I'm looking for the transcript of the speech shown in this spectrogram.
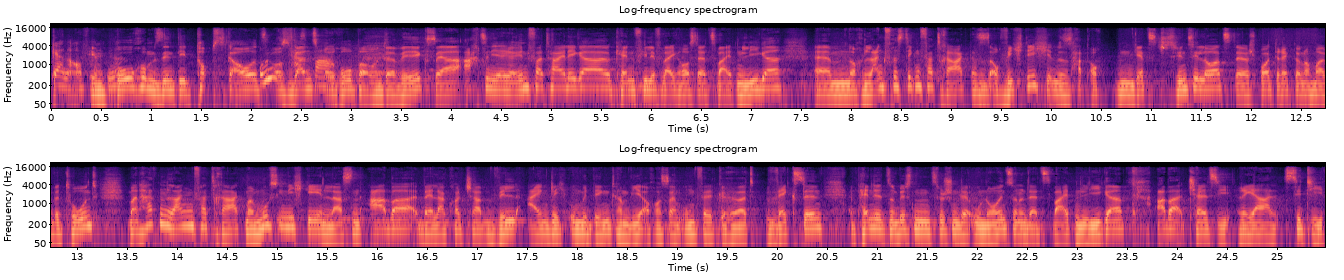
gerne aufhalten. In ne? Bochum sind die Top-Scouts aus ganz Europa unterwegs. Ja, 18-jähriger Innenverteidiger, kennen viele vielleicht aus der zweiten Liga. Ähm, noch einen langfristigen Vertrag, das ist auch wichtig. Das hat auch jetzt Cincy Lords, der Sportdirektor, noch mal betont. Man hat einen langen Vertrag, man muss ihn nicht gehen lassen. Aber Bella Kotschap will eigentlich unbedingt, haben wir auch aus seinem Umfeld gehört, wechseln. Er pendelt so ein bisschen zwischen der U19 und der zweiten Liga. Aber Chelsea, Real, City,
